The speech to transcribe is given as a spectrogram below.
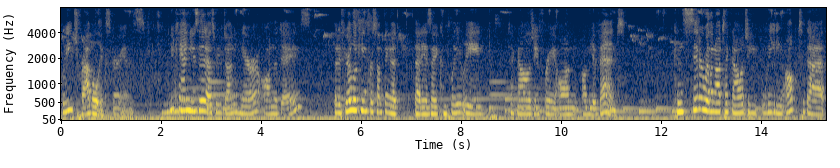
pre-travel experience. You can use it as we've done here on the days, but if you're looking for something that that is a completely technology free on, on the event, consider whether or not technology leading up to that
